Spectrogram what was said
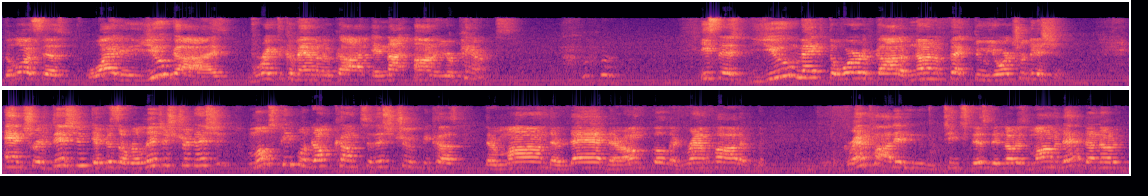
The Lord says, Why do you guys break the commandment of God and not honor your parents? He says, You make the word of God of none effect through your tradition. And tradition, if it's a religious tradition, most people don't come to this truth because their mom, their dad, their uncle, their grandpa, their, grandpa didn't teach this, didn't know this, mom and dad don't know this.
